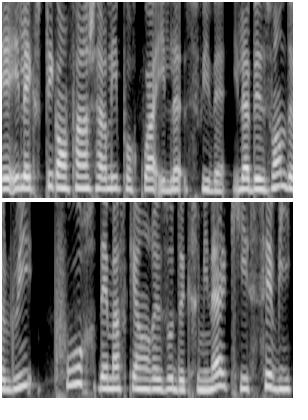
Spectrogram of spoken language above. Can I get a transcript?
Et il explique enfin à Charlie pourquoi il le suivait. Il a besoin de lui pour démasquer un réseau de criminels qui sévit.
